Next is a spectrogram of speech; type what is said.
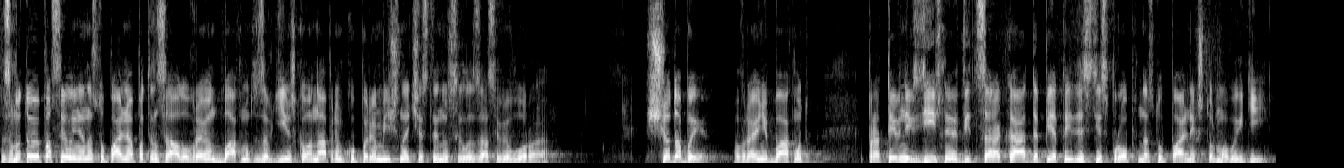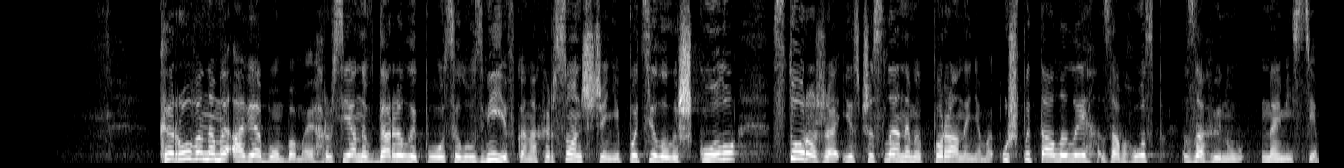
З метою посилення наступального потенціалу в район Бахмут з напрямку переміщена частину сили засобів ворога. Щодоби в районі Бахмут противник здійснює від 40 до 50 спроб наступальних штурмових дій. Керованими авіабомбами росіяни вдарили по селу Зміївка на Херсонщині, поцілили школу. Сторожа із численними пораненнями ушпиталили. Завгосп загинув на місці.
